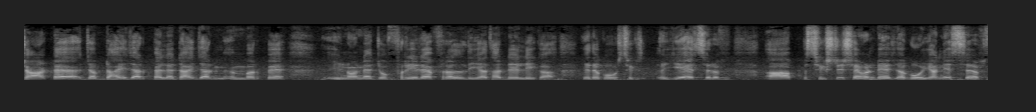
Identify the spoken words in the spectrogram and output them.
चार्ट है। जब ढाई हज़ार, पहले ढाई हज़ार मेंबर पे इन्होंने जो फ्री रेफरल दिया था डेली का, ये देखो, सिक्स, ये सिर्फ़ आप सिक्सटी सेवन डेज़ अगो यानी सिर्फ़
